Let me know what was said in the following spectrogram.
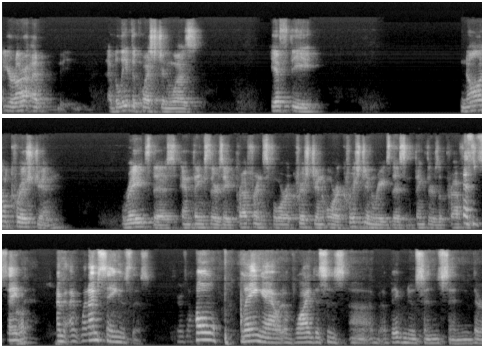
your honor I, I believe the question was if the non-christian reads this and thinks there's a preference for a Christian, or a Christian reads this and think there's a preference. It doesn't say that. what i'm saying is this: there's a whole laying out of why this is uh, a big nuisance, and there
